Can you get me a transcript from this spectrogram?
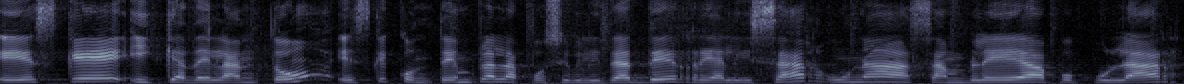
es que y que adelantó es que contempla la posibilidad de realizar una asamblea popular,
